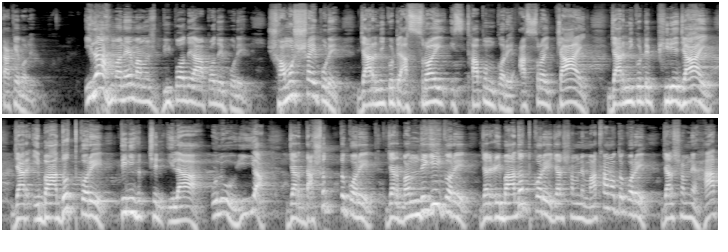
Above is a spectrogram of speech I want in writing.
কাকে বলে? ইলাহ মানে মানুষ বিপদে, আপদে পড়ে, সমস্যায় পড়ে, যার নিকটে আশ্রয় স্থাপন করে, আশ্রয় চায়, যার নিকটে ফিরে যায়, যার ইবাদত করে, তিনি হচ্ছেন ইলাহ, উলুহিয়া, যার দাসত্ব করে, যার বান্দেগি করে, যার ইবাদত করে, যার সামনে মাথা নত করে, যার সামনে হাত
